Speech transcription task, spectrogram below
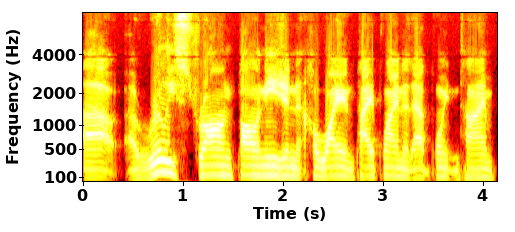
Uh, a really strong Polynesian Hawaiian pipeline at that point in time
